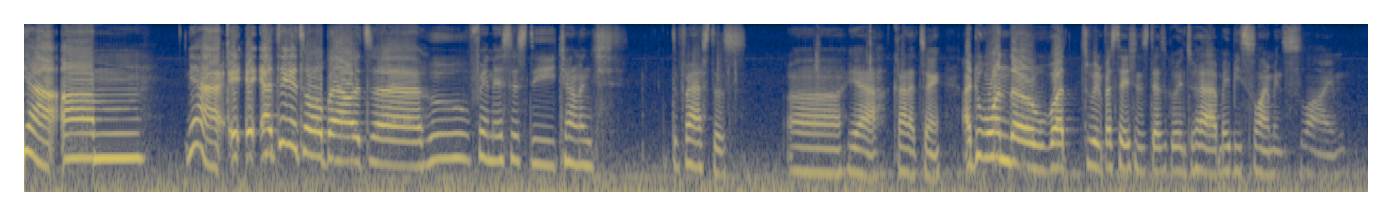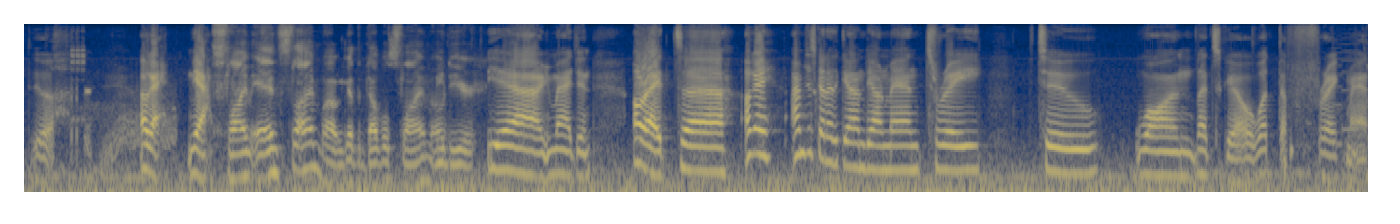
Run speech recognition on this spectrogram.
yeah, um, yeah, it, it, I think it's all about uh, who finishes the challenge the fastest. Uh, yeah, kind of thing. I do wonder what two infestations that's going to have. Maybe slime and slime. Ugh. Okay, yeah. Slime and slime. Wow, we got the double slime. Oh dear. Yeah, imagine. Alright, uh, okay, I'm just gonna count down, man. Three, two, one, let's go. What the frick, man?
